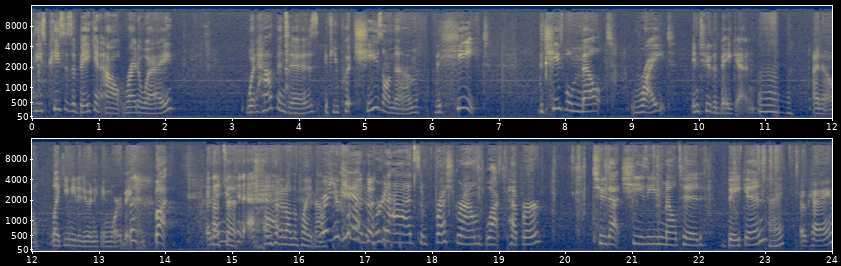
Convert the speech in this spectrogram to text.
these pieces of bacon out right away, what happens is if you put cheese on them, the heat, the cheese will melt right into the bacon. Mm. I know. Like you need to do anything more to bacon. But and That's then you it. can add. You put it on the plate now. Right, you can. We're gonna add some fresh ground black pepper to that cheesy melted bacon. Okay. Okay.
